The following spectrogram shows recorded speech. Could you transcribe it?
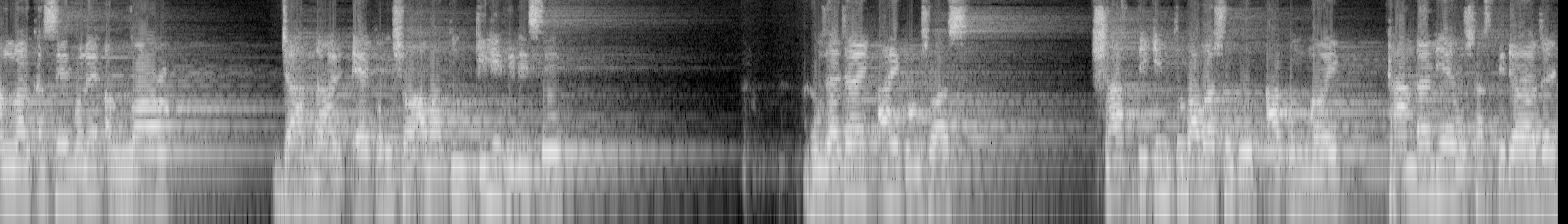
আল্লাহর কাছে বলে, আল্লাহ, জাহান্নামের এক অংশ আমাকে গিলে ফেলেছে। বোঝা যায় আরেক অংশ আছে। শাস্তি কিন্তু বাবা শুধু আগুন নয়, ঠান্ডা দিয়েও শাস্তি দেওয়া যায়।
